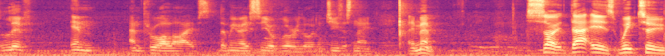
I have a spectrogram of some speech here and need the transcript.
live in and through our lives that we may see your glory, Lord. In Jesus' name, amen. So that is week two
